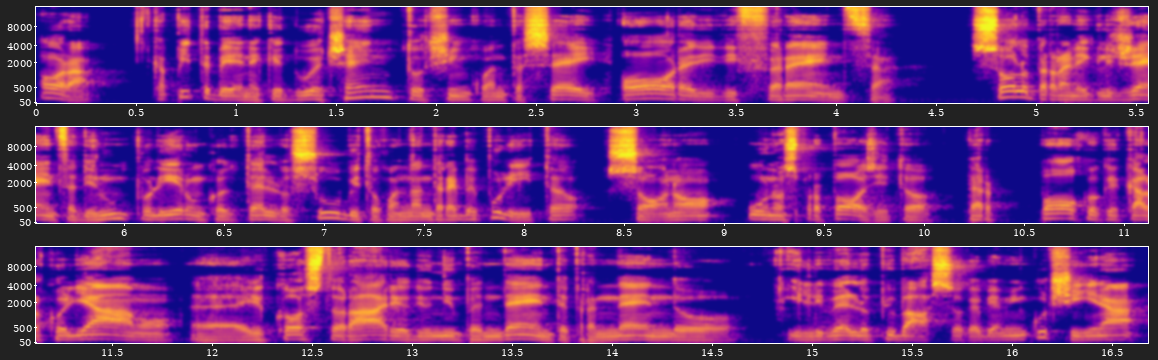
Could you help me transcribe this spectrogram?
Ora, capite bene che 256 ore di differenza solo per la negligenza di non pulire un coltello subito quando andrebbe pulito sono uno sproposito. Per poco che calcoliamo eh, il costo orario di un dipendente prendendo il livello più basso che abbiamo in cucina,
